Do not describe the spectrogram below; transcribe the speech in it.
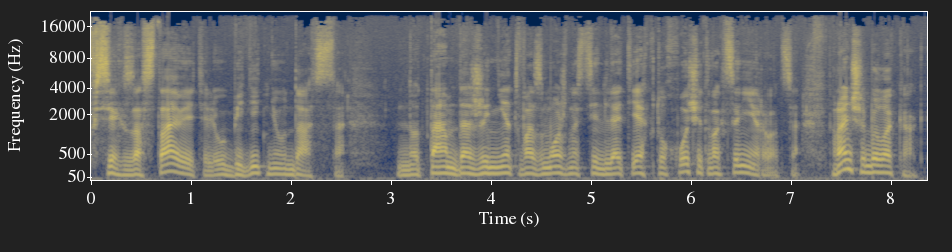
всех заставить или убедить не удастся. Но там даже нет возможности для тех, кто хочет вакцинироваться. Раньше было как?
